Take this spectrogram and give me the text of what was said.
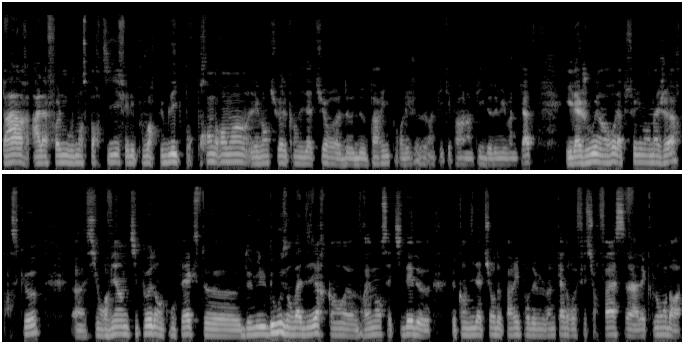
par à la fois le mouvement sportif et les pouvoirs publics pour prendre en main l'éventuelle candidature de, Paris pour les Jeux olympiques et paralympiques de 2024. Il a joué un rôle absolument majeur parce que euh, si on revient un petit peu dans le contexte 2012, euh, on va dire, quand euh, vraiment cette idée de, candidature de Paris pour 2024 refait surface avec Londres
